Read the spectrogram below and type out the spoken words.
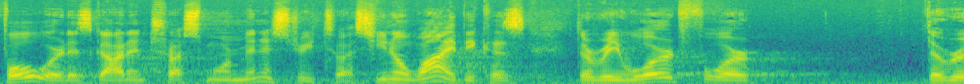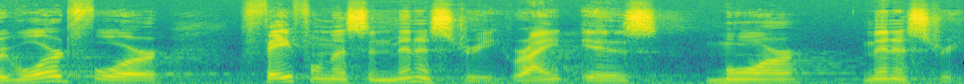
forward as God entrusts more ministry to us. You know why? Because the reward for the reward for faithfulness in ministry, right, is more ministry.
